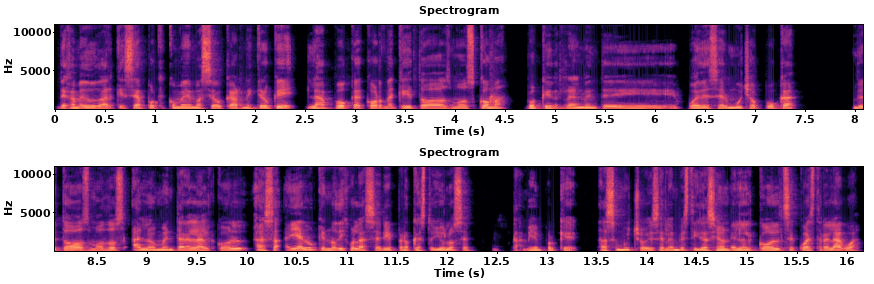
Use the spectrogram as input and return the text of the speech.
déjame dudar que sea porque come demasiado carne. Creo que la poca carne que de todos modos coma, porque realmente puede ser mucha o poca. De todos modos, al aumentar el alcohol, hay algo que no dijo la serie, pero que esto yo lo sé también porque hace mucho hice la investigación. El alcohol secuestra el agua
